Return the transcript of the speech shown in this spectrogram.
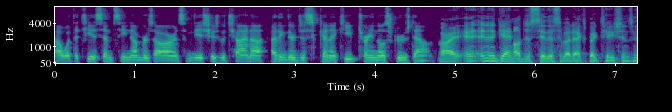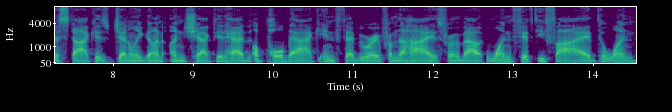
uh, what the TSMC numbers are and some of the issues with China. I think they're just going to keep turning those screws down. All right, and, and again, I'll just say this about expectations: this stock has generally gone unchecked. It had a pullback in February from the highs from about 155 to 1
